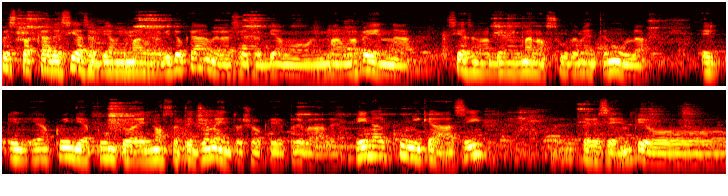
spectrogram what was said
questo accade sia se abbiamo in mano una videocamera, sia se abbiamo in mano una penna, sia se non abbiamo in mano assolutamente nulla. E, e, quindi appunto è il nostro atteggiamento ciò che prevale. E in alcuni casi, eh, per esempio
